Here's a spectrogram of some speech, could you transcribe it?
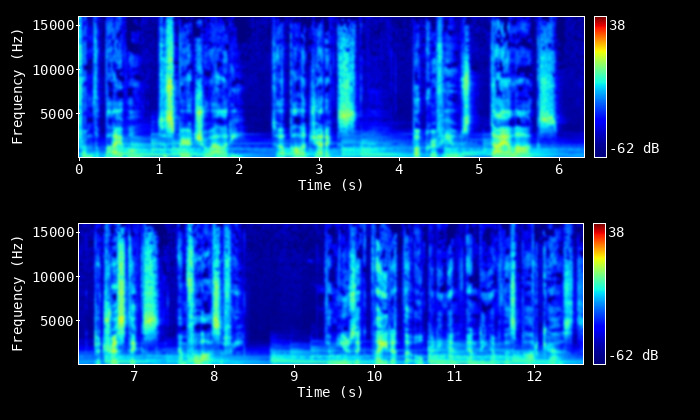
from the Bible to spirituality to apologetics, book reviews, dialogues, patristics, and philosophy. The music played at the opening and ending of this podcast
